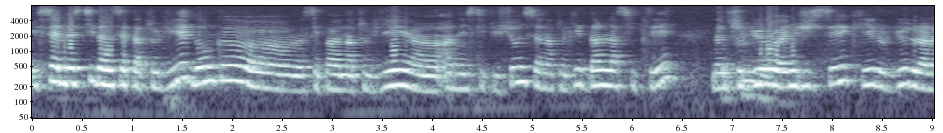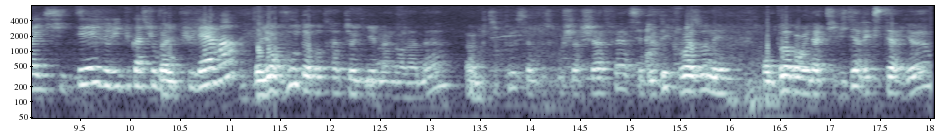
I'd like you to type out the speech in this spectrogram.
il s'est investi dans cet atelier. Donc, euh, c'est pas un atelier en institution, c'est un atelier dans la cité, dans ce lieu MJC qui est le lieu de la laïcité, de l'éducation populaire. D'ailleurs, vous, dans votre atelier main dans la main, un petit peu, c'est un peu ce que vous cherchez à faire, c'est de décloisonner. On peut avoir une activité à l'extérieur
